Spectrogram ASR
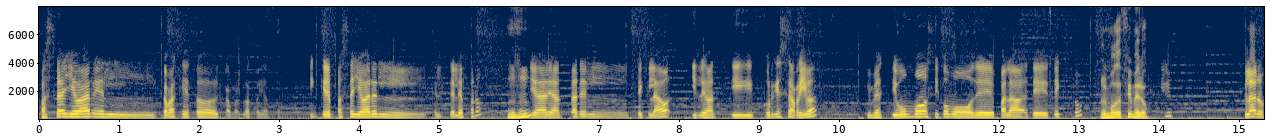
pasé a llevar el. Capaz que esto. Capaz lo todos. Sin querer pasé a llevar el, el teléfono Ujú. y a levantar el teclado y, levant- y corrí hacia arriba y me activó un modo así como de palabra de texto el modo efímero Claro.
